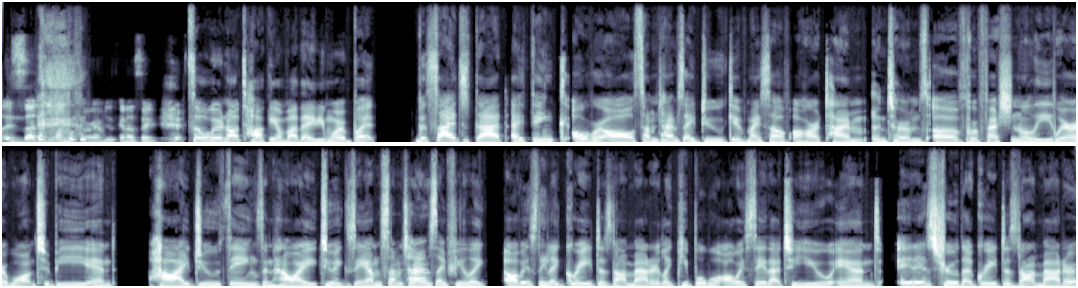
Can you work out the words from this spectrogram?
it's such a fun story. I'm just gonna say. so we're not talking about that anymore. But besides that, I think overall, sometimes I do give myself a hard time in terms of professionally where I want to be and how I do things and how I do exams. Sometimes I feel like obviously like grade does not matter. Like people will always say that to you. And it is true that grade does not matter.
